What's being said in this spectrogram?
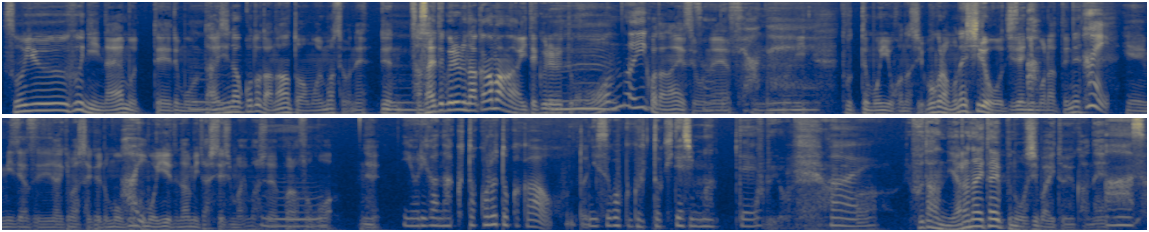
そういう風に悩むってでもうん。大事なことだなとは思いますよね。で、うん。支えてくれる仲間がいてくれるってこうん。んないいことはないですよね。よ本当にねとってもいいお話。僕らもね資料を事前にもらってね、はい。えー見せさせていただきましたけども、はい。僕も家で涙してしまいましたやっぱりそこはね。いおりが泣くところとかが本当にすごくグッときてしまって。来るよね、は。い。普段やらないタイプのお芝居というかね。ああそ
